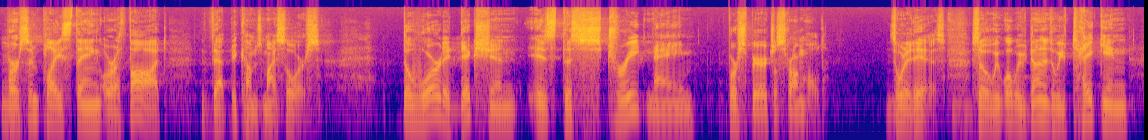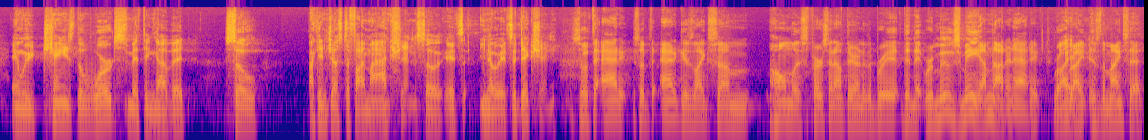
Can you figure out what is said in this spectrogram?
Hmm. Person, place, thing, or a thought that becomes my source. The word addiction is the street name for spiritual stronghold. That's what it is. Hmm. So we, what we've done is we've taken and we've changed the wordsmithing of it so I can justify my actions. So it's you know it's addiction. So if the addict, so if the addict is like some homeless person out there under the bridge, then it removes me. I'm not an addict, Right. Right, is the mindset.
